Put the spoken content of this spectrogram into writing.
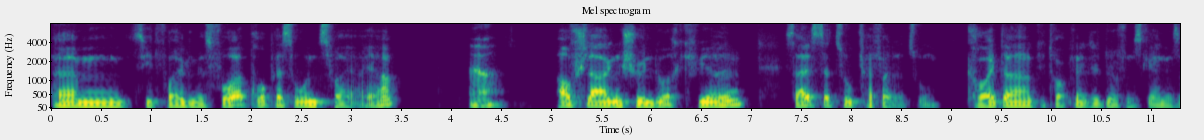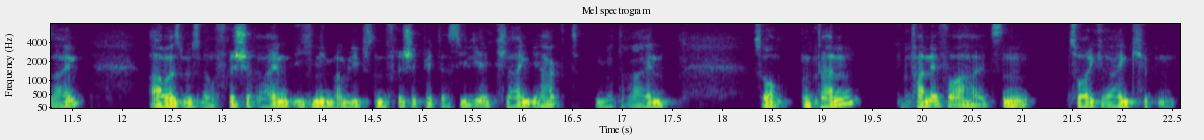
ähm, sieht folgendes vor: pro Person zwei Eier. Ja aufschlagen, schön durchquirlen, Salz dazu, Pfeffer dazu. Kräuter, getrocknete dürfen es gerne sein, aber es müssen auch frische rein. Ich nehme am liebsten frische Petersilie, klein gehackt, mit rein. So, und dann Pfanne vorheizen, Zeug reinkippen.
